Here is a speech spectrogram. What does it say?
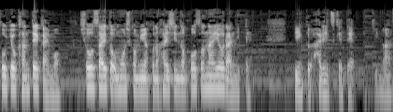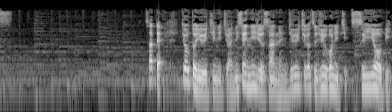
東京鑑定会も詳細とお申し込みはこの配信の放送内容欄にてリンク貼り付けていきます。さて、今日という一日は2023年11月15日水曜日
